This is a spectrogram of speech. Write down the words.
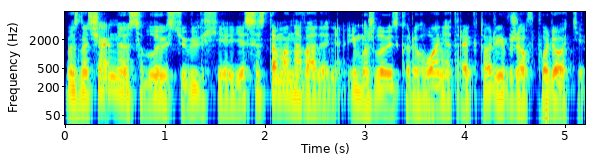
Визначальною особливістю вільхи є система наведення і можливість коригування траєкторії вже в польоті.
